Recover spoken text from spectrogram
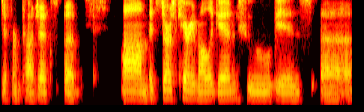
different projects, but um, it stars Carey Mulligan, who is uh,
